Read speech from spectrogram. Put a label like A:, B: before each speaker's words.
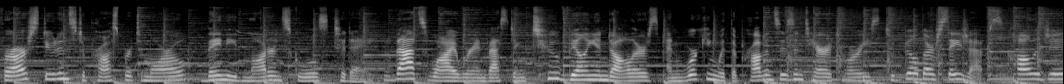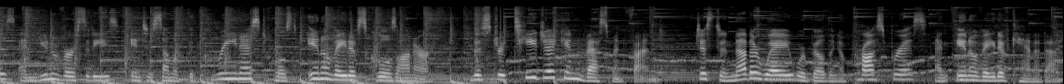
A: For our students to prosper tomorrow, they need modern schools today. That's why we're investing $2 billion and working with the provinces and territories to build our CEGEPs, colleges, and universities into some of the greenest, most innovative schools on earth. The Strategic Investment Fund. Just another way we're building a prosperous and innovative Canada.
